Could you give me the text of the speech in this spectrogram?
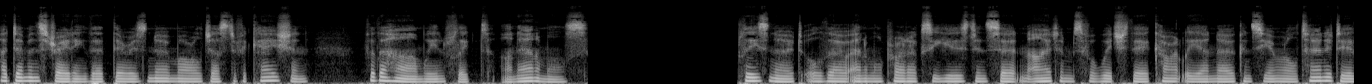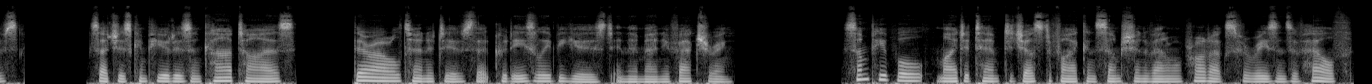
are demonstrating that there is no moral justification for the harm we inflict on animals. Please note, although animal products are used in certain items for which there currently are no consumer alternatives, such as computers and car tires, there are alternatives that could easily be used in their manufacturing. Some people might attempt to justify consumption of animal products for reasons of health,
